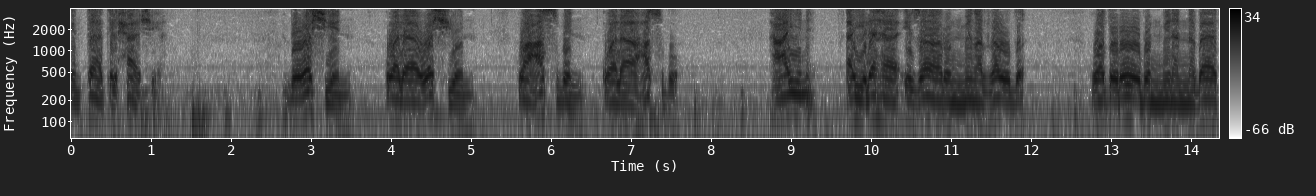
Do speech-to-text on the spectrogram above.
انتهت الحاشية. بوشي ولا وشي وعصب ولا عصب. عين أي لها إزار من الروض وضروب من النبات.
